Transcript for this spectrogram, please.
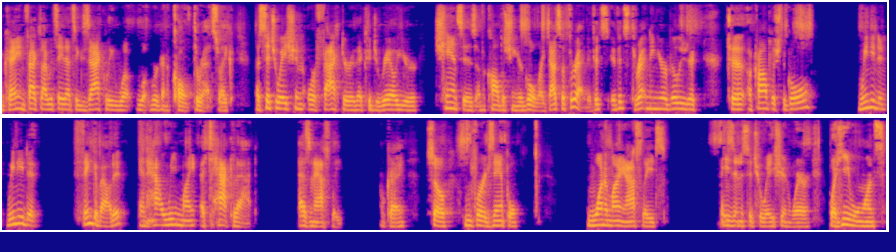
Okay. In fact, I would say that's exactly what, what we're going to call threats, like a situation or factor that could derail your chances of accomplishing your goal. Like that's a threat. If it's, if it's threatening your ability to, to accomplish the goal, we need to, we need to think about it and how we might attack that as an athlete. Okay. So for example, one of my athletes, he's in a situation where what he wants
